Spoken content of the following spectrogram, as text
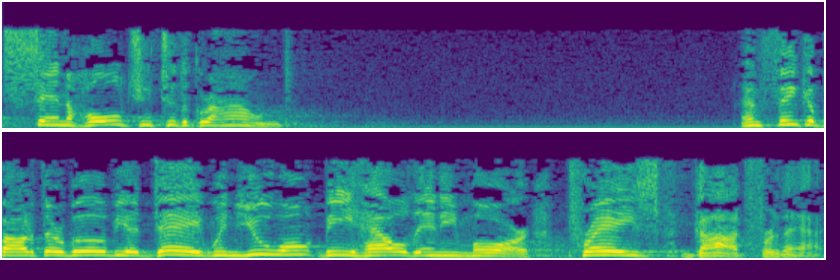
sin holds you to the ground. And think about it, there will be a day when you won't be held anymore. Praise God for that.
